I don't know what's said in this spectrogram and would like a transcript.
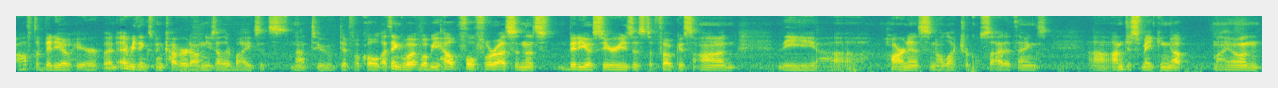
off the video here, but everything's been covered on these other bikes. It's not too difficult. I think what will be helpful for us in this video series is to focus on the uh, harness and electrical side of things. Uh, I'm just making up my own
